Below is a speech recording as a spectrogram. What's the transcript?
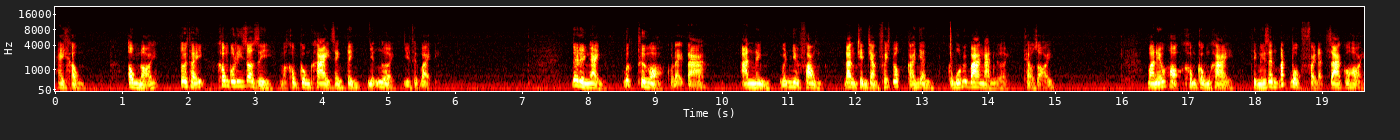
hay không. Ông nói, tôi thấy không có lý do gì mà không công khai danh tính những người như thế vậy. Đây là hình ảnh bức thư ngỏ của Đại tá An ninh Nguyễn Như Phong đăng trên trang Facebook cá nhân có 43.000 người theo dõi. Mà nếu họ không công khai thì người dân bắt buộc phải đặt ra câu hỏi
